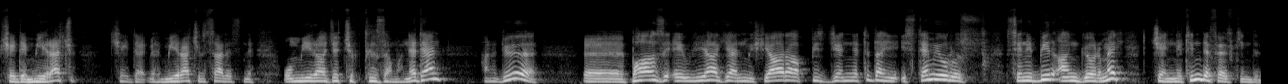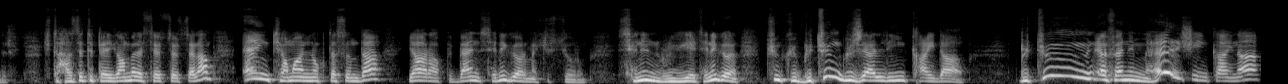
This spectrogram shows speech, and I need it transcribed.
Şeyde Miraç şeyde Miraç Risalesi'nde o miraca çıktığı zaman neden? Hani diyor e, bazı evliya gelmiş ya Rab biz cenneti dahi istemiyoruz. Seni bir an görmek cennetin de fevkindedir. İşte Hazreti Peygamber Aleyhisselam en kemal noktasında Ya Rabbi ben seni görmek istiyorum. Senin rüyetini gör. Çünkü bütün güzelliğin kaynağı, bütün efendim her şeyin kaynağı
